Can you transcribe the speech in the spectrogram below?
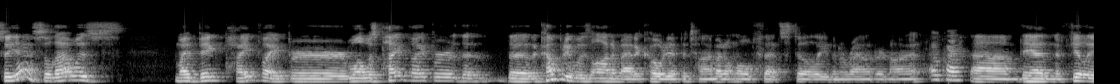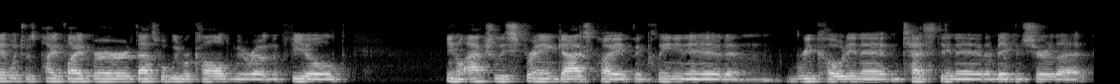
So yeah, so that was my big Pipe Viper. Well, it was Pipe Viper. The, the the company was Automatic Coating at the time. I don't know if that's still even around or not. Okay. Um, they had an affiliate which was Pipe Viper. That's what we were called when we were out in the field. You know, actually spraying gas pipe and cleaning it and recoating it and testing it and making sure that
